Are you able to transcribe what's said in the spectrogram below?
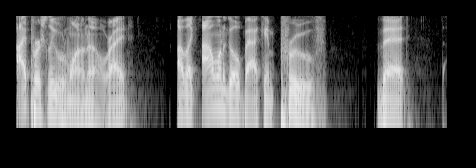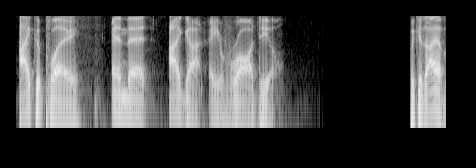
I personally would want to know, right? I'm like, I want to go back and prove that I could play and that I got a raw deal because I have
